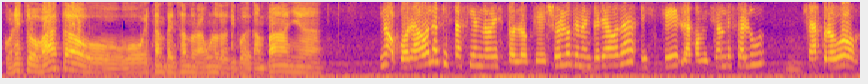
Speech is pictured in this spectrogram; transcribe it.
¿Con esto basta o, o están pensando en algún otro tipo de campaña? No, por ahora se está haciendo esto. Lo que yo lo que me enteré ahora es que la Comisión de Salud ya aprobó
